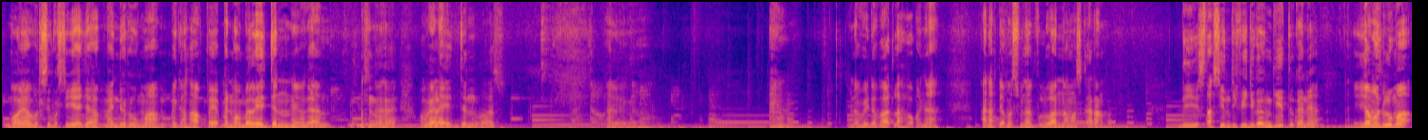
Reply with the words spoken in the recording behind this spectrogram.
Maunya bersih-bersih aja main di rumah megang HP main Mobile Legend ya kan? Mobile Legend bos. Aduh. udah beda banget lah pokoknya. Anak zaman 90-an sama sekarang. Di stasiun TV juga gitu kan ya? Zaman dulu mah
